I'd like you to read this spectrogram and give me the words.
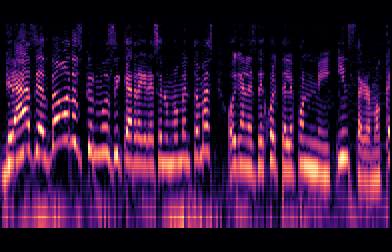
Gracias. Vámonos con música. Regresa en un momento más. Oigan, les dejo el teléfono en mi Instagram, ¿ok?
